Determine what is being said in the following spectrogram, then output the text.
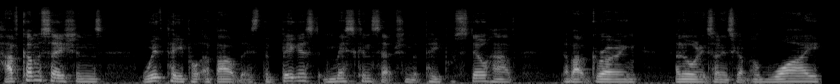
have conversations with people about this. The biggest misconception that people still have about growing an audience on Instagram and why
